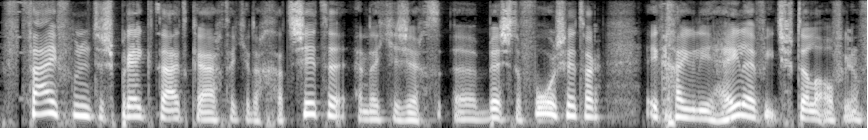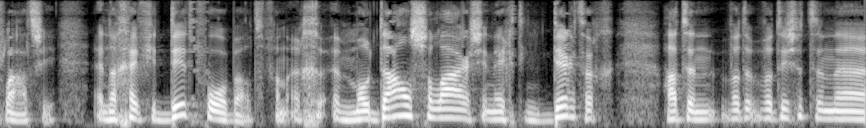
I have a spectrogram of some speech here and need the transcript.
vijf minuten spreektijd krijgt, dat je daar gaat zitten en dat je zegt, eh, beste voorzitter, ik ga jullie heel even iets vertellen over inflatie. En dan geef je dit voorbeeld van een, modaal salaris in 1930 had een, wat, wat is het, een eh,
